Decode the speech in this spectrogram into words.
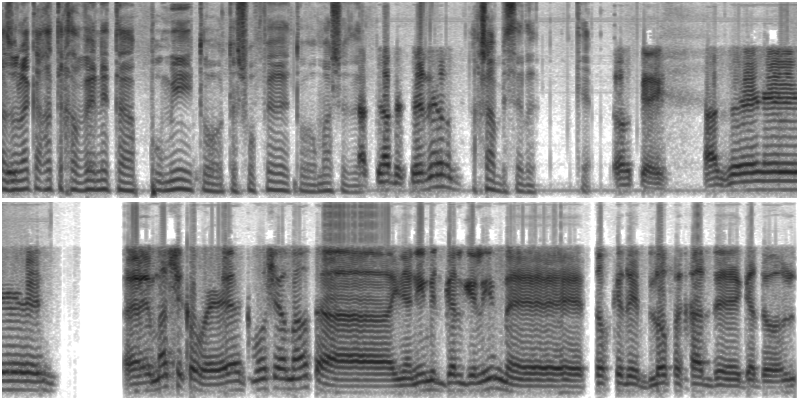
אז אולי ככה תכוון את הפומית או את השופרת או מה שזה. עכשיו בסדר? עכשיו בסדר, כן. אוקיי. אז אה, אה, מה שקורה, כמו שאמרת, העניינים מתגלגלים אה, תוך כדי בלוף אחד גדול,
